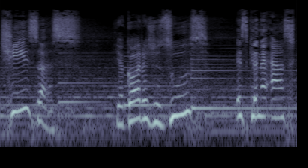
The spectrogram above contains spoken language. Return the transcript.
Jesus E agora Jesus is going to ask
